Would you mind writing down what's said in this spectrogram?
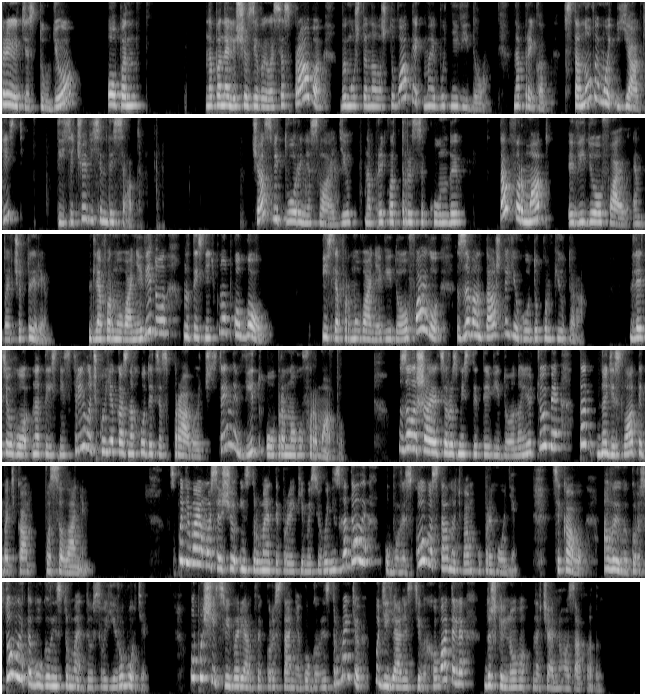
Creative Studio, Open. На панелі, що з'явилася справа, ви можете налаштувати майбутнє відео. Наприклад, встановимо якість 1080. Час відтворення слайдів, наприклад, 3 секунди, та формат відеофайл MP4. Для формування відео натисніть кнопку Go. Після формування відеофайлу завантажте його до комп'ютера. Для цього натисніть стрілочку, яка знаходиться з правої частини від обраного формату. Залишається розмістити відео на YouTube та надіслати батькам посилання. Сподіваємося, що інструменти, про які ми сьогодні згадали, обов'язково стануть вам у пригоді. Цікаво, а ви використовуєте Google інструменти у своїй роботі? Опишіть свій варіант використання Google інструментів у діяльності вихователя дошкільного навчального закладу.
